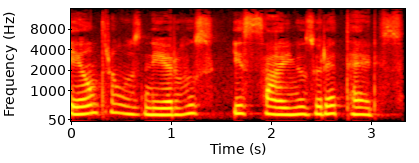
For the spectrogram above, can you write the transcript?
entram os nervos e saem os ureteres.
